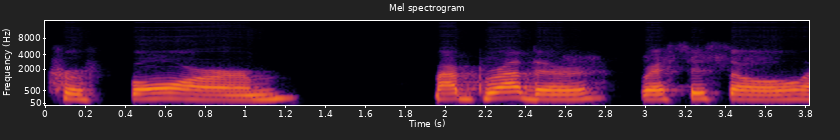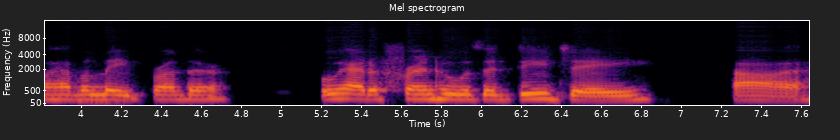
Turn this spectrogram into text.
perform. My brother, rest his soul, I have a late brother who had a friend who was a DJ, uh,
